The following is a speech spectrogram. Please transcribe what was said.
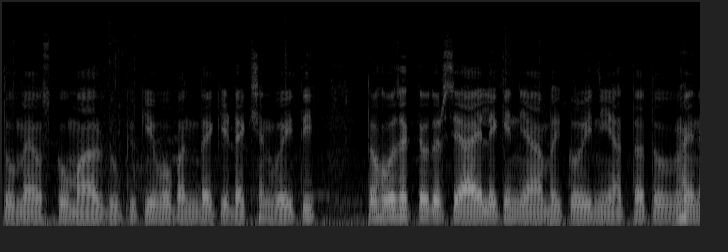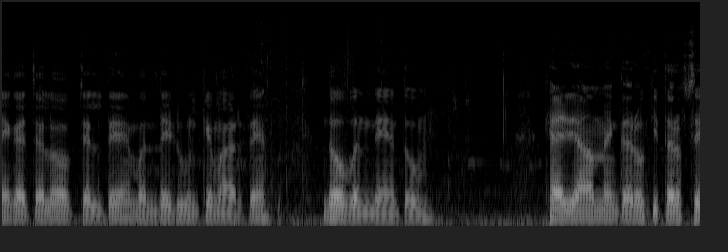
तो मैं उसको मार दूँ, क्योंकि वो बंदा की डायरेक्शन वही थी। तो हो सकता है उधर से आए, लेकिन यहाँ भाई कोई नहीं आता। तो मैंने कहा, चलो, अब चलते हैं, बंदे ढूंढ के मारते हैं। दो बंदे हैं तो खैर यहाँ मैं घरों की तरफ़ से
